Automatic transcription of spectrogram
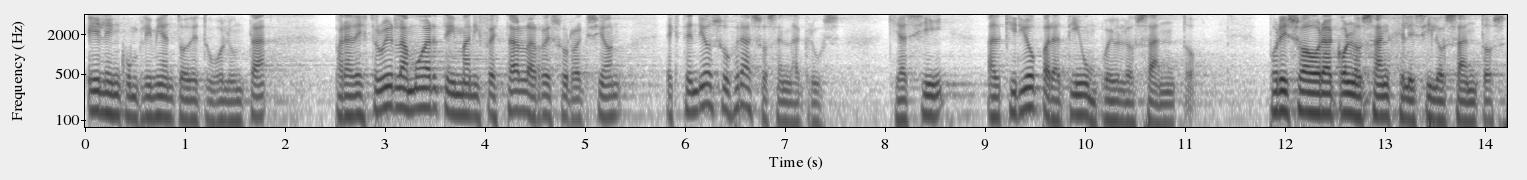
Él, en cumplimiento de tu voluntad, para destruir la muerte y manifestar la resurrección, extendió sus brazos en la cruz, que así adquirió para ti un pueblo santo. Por eso ahora con los ángeles y los santos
